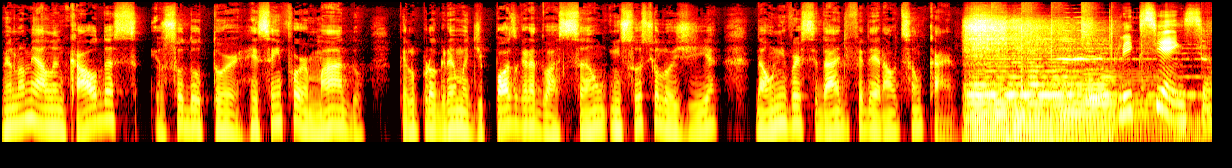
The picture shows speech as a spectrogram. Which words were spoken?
Meu nome é Alan Caldas, eu sou doutor recém-formado pelo programa de pós-graduação em Sociologia da Universidade Federal de São Carlos. Clique Ciência,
